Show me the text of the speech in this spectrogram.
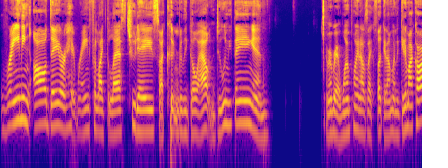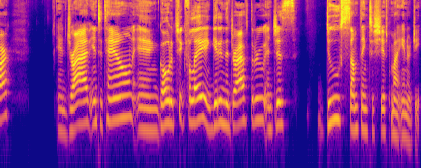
raining all day or had rained for like the last two days so i couldn't really go out and do anything and i remember at one point i was like fuck it i'm gonna get in my car and drive into town and go to chick-fil-a and get in the drive-through and just do something to shift my energy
